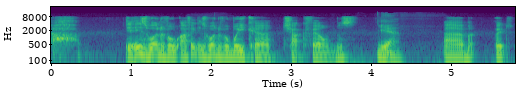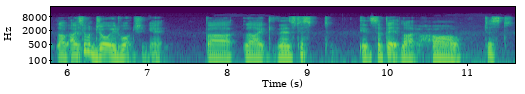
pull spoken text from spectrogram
it is one of the, I think it's one of the weaker Chuck films Yeah. um, which like, I still enjoyed watching it, but like there's just it's a bit like oh just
